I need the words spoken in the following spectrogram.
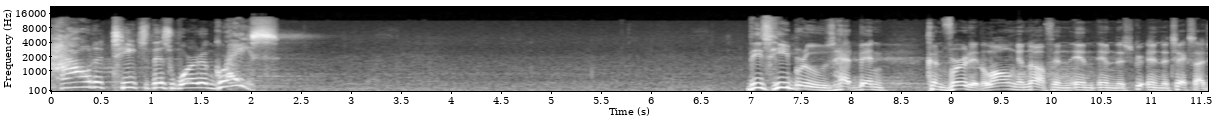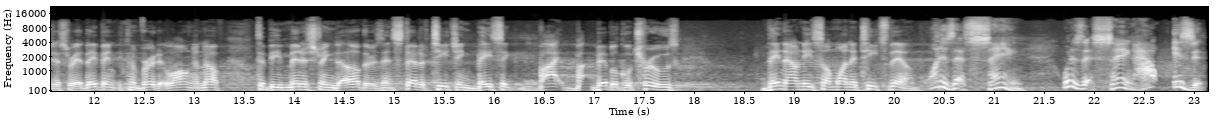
how to teach this word of grace. These Hebrews had been converted long enough in, in, in, the, in the text I just read. They've been converted long enough to be ministering to others. Instead of teaching basic bi- bi- biblical truths, they now need someone to teach them. What is that saying? What is that saying? How is it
